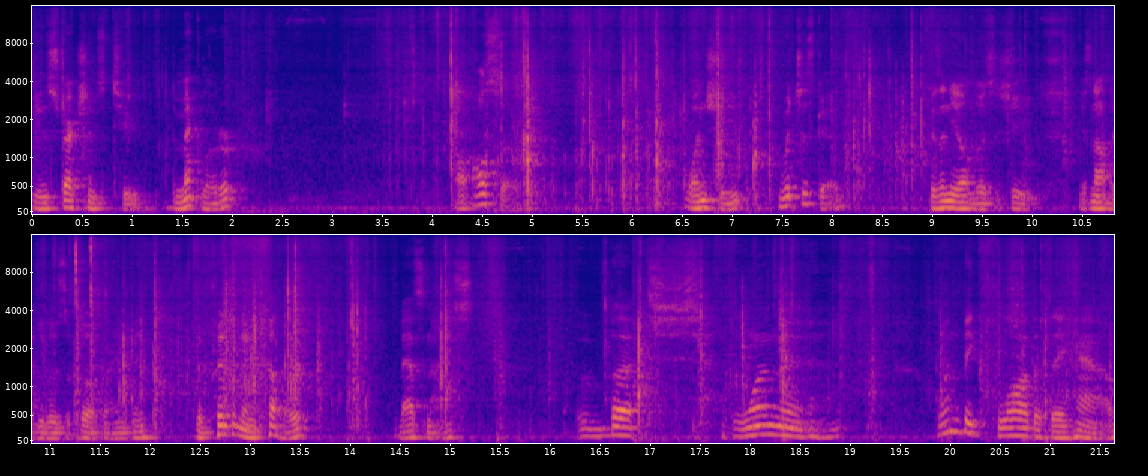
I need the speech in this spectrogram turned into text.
the instructions to the mech loader are also one sheet, which is good, because then you don't lose the sheet. It's not like you lose a book or anything. The printed in color, that's nice. But one uh, one big flaw that they have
